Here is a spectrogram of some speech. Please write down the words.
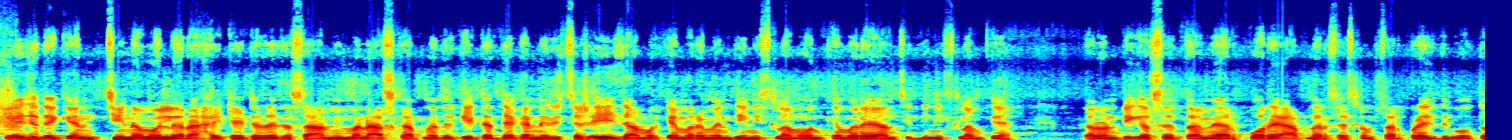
তো এই যে দেখেন, চীনা মহিলারা হাইটা হাইটা যাইতেছে। আমি মানে আজকে আপনাদেরকে এটা দেখানোর ইচ্ছা এই যে আমার ক্যামেরাম্যান দিন ইসলাম, অন ক্যামেরায় আনছি দিন ইসলামকে। কারণ ঠিক আছে, তো আমি আর পরে আপনার চাইছিলাম সারপ্রাইজ দিব। তো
